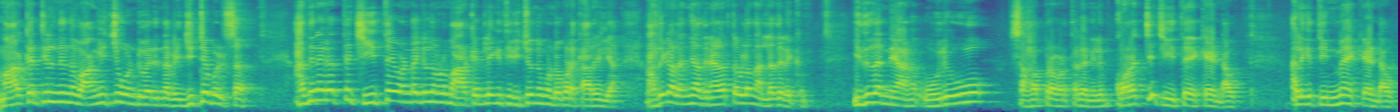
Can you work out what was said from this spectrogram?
മാർക്കറ്റിൽ നിന്ന് വാങ്ങിച്ചു കൊണ്ടുവരുന്ന വെജിറ്റബിൾസ് അതിനകത്ത് ചീത്തയുണ്ടെങ്കിൽ നമ്മൾ മാർക്കറ്റിലേക്ക് തിരിച്ചൊന്നും കൊണ്ടു കൊടുക്കാറില്ല അത് കളഞ്ഞ് അതിനകത്തുള്ള നല്ലതെടുക്കും. ഇത് തന്നെയാണ് ഓരോ സഹപ്രവർത്തകനിലും കുറച്ച് ചീത്തയൊക്കെ ഉണ്ടാവും. അല്ലെങ്കിൽ തിന്മയൊക്കെ ഉണ്ടാവും.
